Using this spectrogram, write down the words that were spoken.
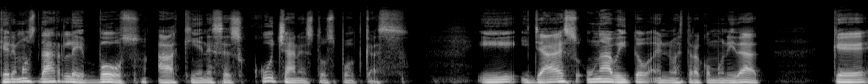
Queremos darle voz a quienes escuchan estos podcasts y ya es un hábito en nuestra comunidad que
